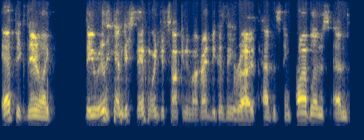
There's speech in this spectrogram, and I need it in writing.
Epic, they're like they really understand what you're talking about, right? Because they right. have the same problems and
